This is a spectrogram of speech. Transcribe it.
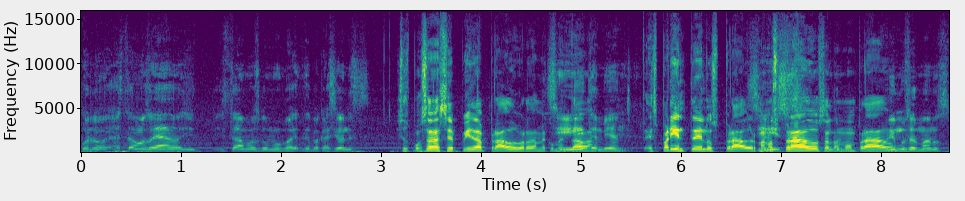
Bueno, estábamos allá, estábamos como de vacaciones. Su esposa se pide a Prado, ¿verdad? Me comentaba. Sí, también. Es pariente de los Prado, hermanos Sí, Prado, Salomón Prado. Primos hermanos,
